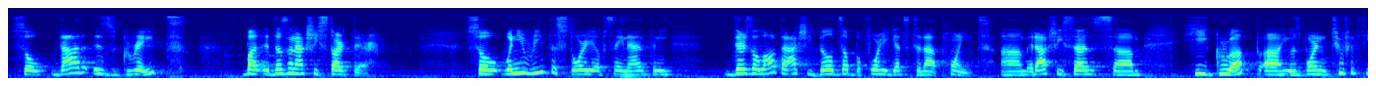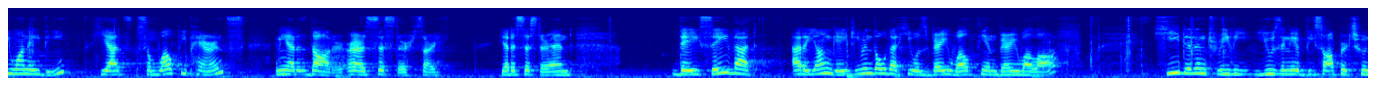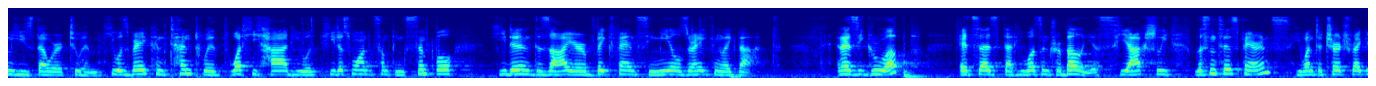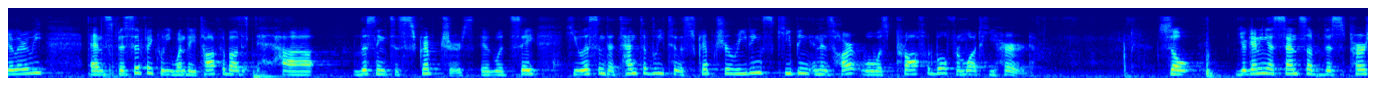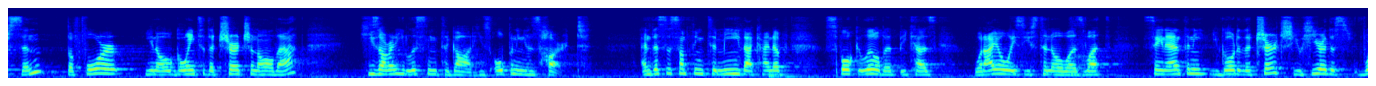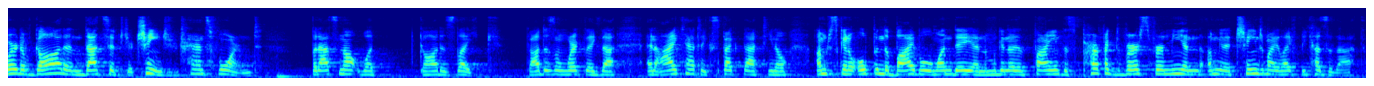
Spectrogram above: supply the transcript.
So that is great, but it doesn't actually start there. So when you read the story of St. Anthony, there's a lot that actually builds up before he gets to that point. Um, it actually says um, he grew up, uh, he was born in 251 AD. He had some wealthy parents, and he had a daughter, or a sister, sorry. He had a sister. And they say that at a young age, even though that he was very wealthy and very well off, he didn't really use any of these opportunities that were to him. He was very content with what he had. He, was, he just wanted something simple. He didn't desire big fancy meals or anything like that. And as he grew up, it says that he wasn't rebellious. He actually listened to his parents, he went to church regularly, and specifically when they talk about uh, listening to scriptures, it would say he listened attentively to the scripture readings, keeping in his heart what was profitable from what he heard. So you're getting a sense of this person before, you know, going to the church and all that. He's already listening to God. He's opening his heart. And this is something to me that kind of spoke a little bit because what I always used to know was what St. Anthony, you go to the church, you hear this word of God, and that's it. You're changed, you're transformed. But that's not what God is like. God doesn't work like that. And I can't expect that, you know, I'm just going to open the Bible one day and I'm going to find this perfect verse for me and I'm going to change my life because of that.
